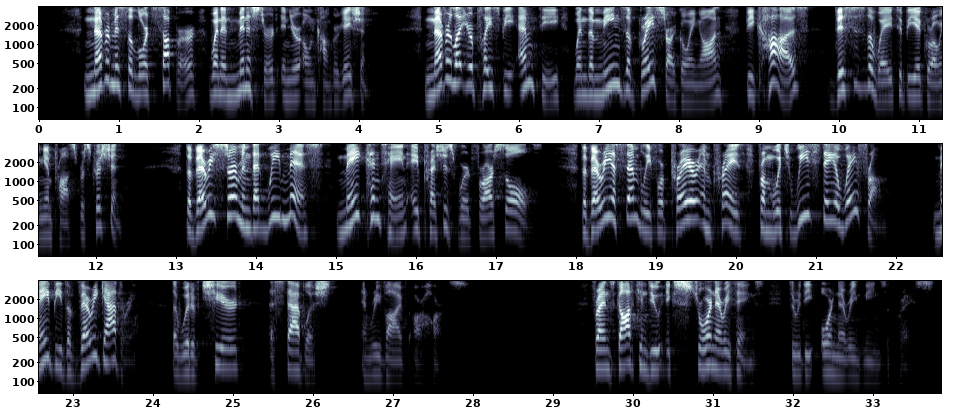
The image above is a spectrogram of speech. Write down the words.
Never miss the Lord's Supper when administered in your own congregation. Never let your place be empty when the means of grace are going on because this is the way to be a growing and prosperous Christian. The very sermon that we miss may contain a precious word for our souls. The very assembly for prayer and praise from which we stay away from may be the very gathering that would have cheered, established, and revived our hearts. Friends, God can do extraordinary things through the ordinary means of grace.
